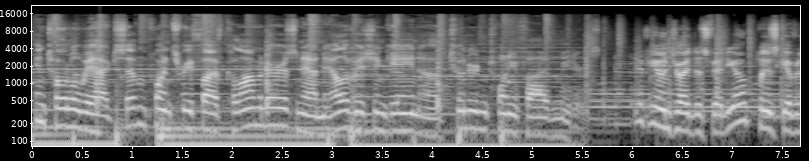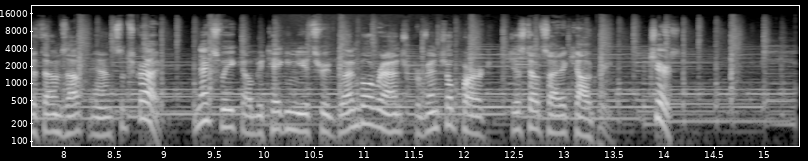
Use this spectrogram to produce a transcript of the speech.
In total, we hiked 7.35 kilometers and had an elevation gain of 225 meters. If you enjoyed this video, please give it a thumbs up and subscribe. Next week, I'll be taking you through Glenbow Ranch Provincial Park just outside of Calgary. Cheers!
